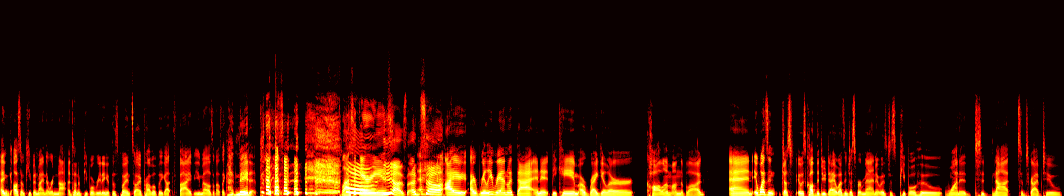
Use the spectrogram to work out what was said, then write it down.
and also keep in mind, there were not a ton of people reading at this point. So I probably got five emails and I was like, I've made it. Classic Uh, Aries. Yes. And so I, I really ran with that and it became a regular column on the blog. And it wasn't just, it was called the Dude Diet. It wasn't just for men. It was just people who wanted to not subscribe to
